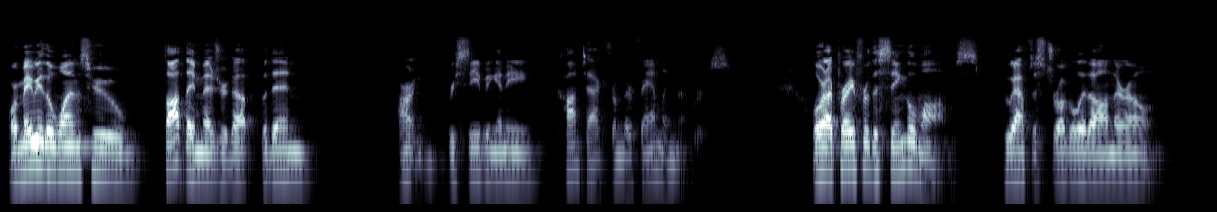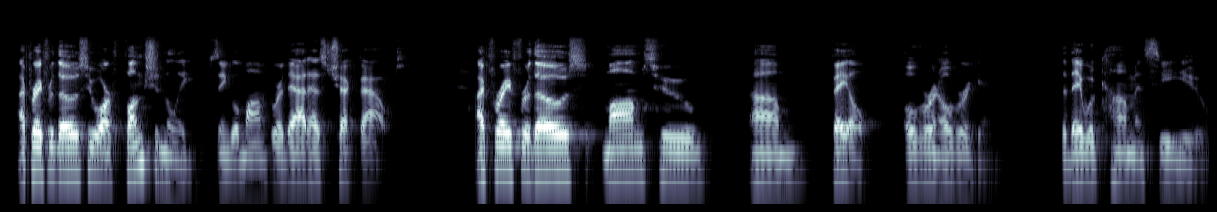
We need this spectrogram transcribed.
Or maybe the ones who thought they measured up, but then aren't receiving any contact from their family members. Lord, I pray for the single moms who have to struggle it on their own. I pray for those who are functionally single moms where dad has checked out. I pray for those moms who um, fail over and over again, that they would come and see you,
